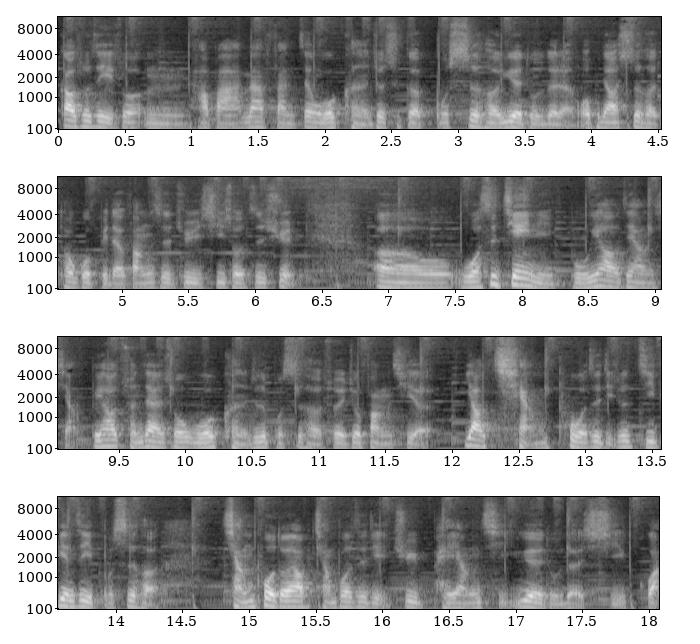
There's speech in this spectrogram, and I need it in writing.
告诉自己说，嗯，好吧，那反正我可能就是个不适合阅读的人，我比较适合透过别的方式去吸收资讯。呃，我是建议你不要这样想，不要存在说我可能就是不适合，所以就放弃了。要强迫自己，就是即便自己不适合。强迫都要强迫自己去培养起阅读的习惯，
